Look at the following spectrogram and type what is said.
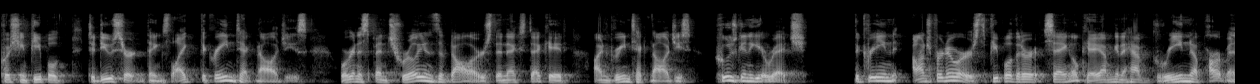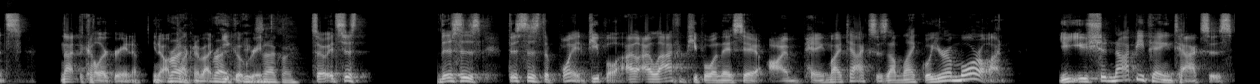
pushing people to do certain things like the green technologies. We're going to spend trillions of dollars the next decade on green technologies. Who's going to get rich? The green entrepreneurs, the people that are saying, okay, I'm going to have green apartments, not the color green. You know, I'm right, talking about right, eco green. Exactly. So it's just this is this is the point. People, I, I laugh at people when they say, I'm paying my taxes. I'm like, well, you're a moron. You, you should not be paying taxes.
